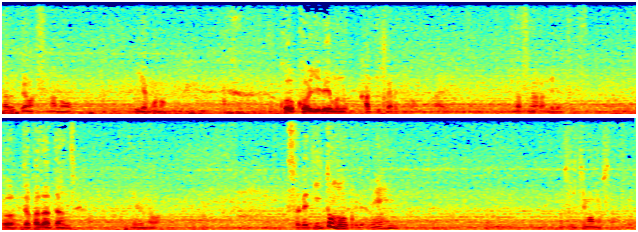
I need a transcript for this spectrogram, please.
飾ってます。あの、入れ物。こうこういう入れ物？買ってきた時の、はい。二つ並んでるやつです。うん、じゃあ飾ってあるじゃん。自分のは。それでいいと思うけどね。11万もしたんですけど。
